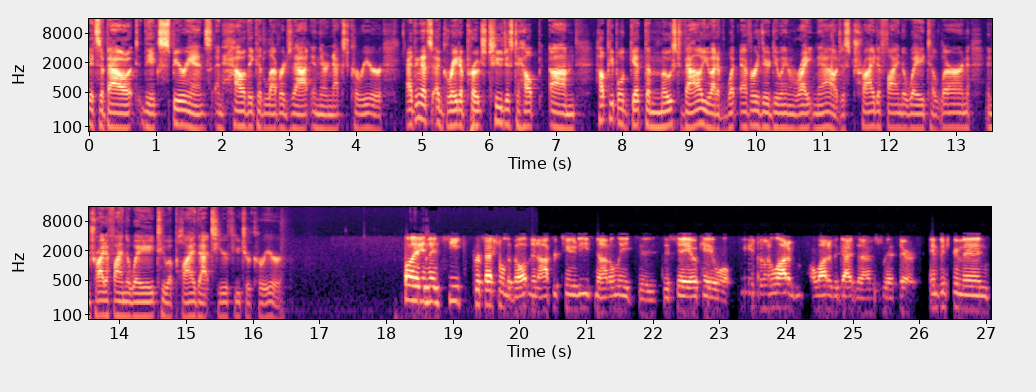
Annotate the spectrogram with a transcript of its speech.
it's about the experience and how they could leverage that in their next career. I think that's a great approach too, just to help um, help people get the most value out of whatever they're doing right now. Just try to find a way to learn and try to find a way to apply that to your future career. Well, and then seek professional development opportunities, not only to, to say, okay, well, you know, a lot of a lot of the guys that I was with, they're infantrymen,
